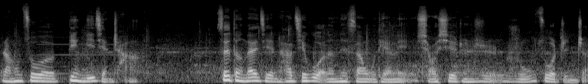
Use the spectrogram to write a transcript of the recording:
然后做病理检查。在等待检查结果的那三五天里，小谢真是如坐针毡。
